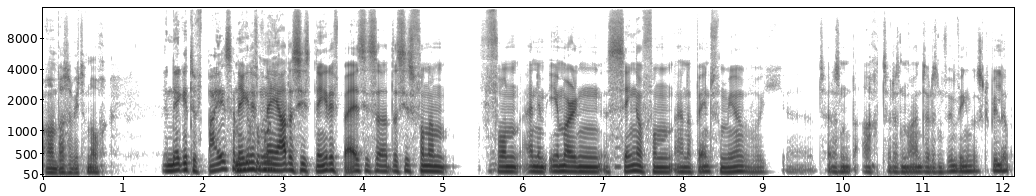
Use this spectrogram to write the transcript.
Und was habe ich da noch? Negative Bias haben Negative, wir naja, das ist Negative Bias, ist, äh, das ist von einem, von einem ehemaligen Sänger von einer Band von mir, wo ich äh, 2008, 2009, 2005 irgendwas gespielt habe.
